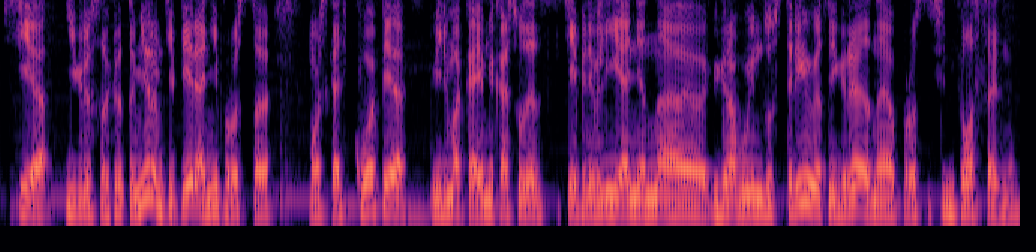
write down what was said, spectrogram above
все игры с открытым миром теперь они просто, можно сказать, копия Ведьмака. И мне кажется, вот эта степень влияния на игровую индустрию этой игры, она просто сильно колоссальная.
